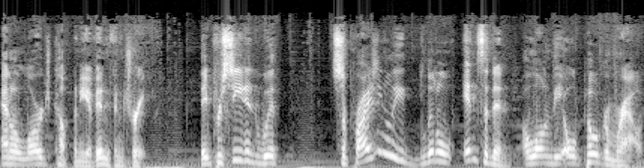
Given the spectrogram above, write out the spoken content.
and a large company of infantry. They proceeded with surprisingly little incident along the old pilgrim route,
